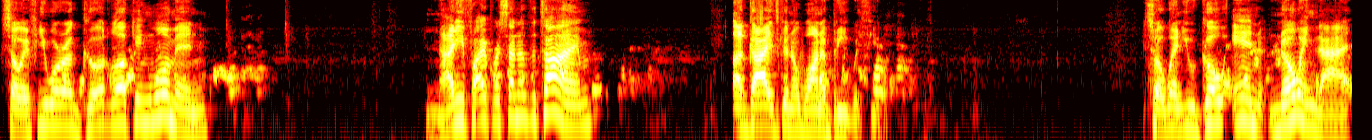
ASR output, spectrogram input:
So if you are a good looking woman, 95% of the time, a guy's going to want to be with you. So when you go in knowing that,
